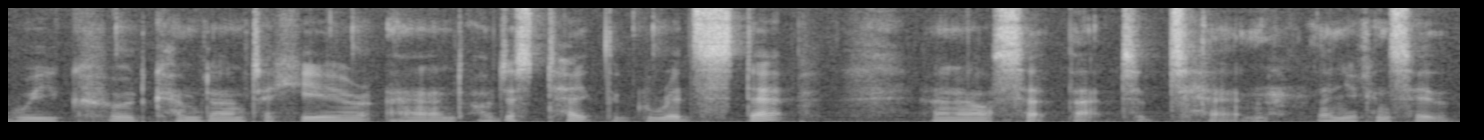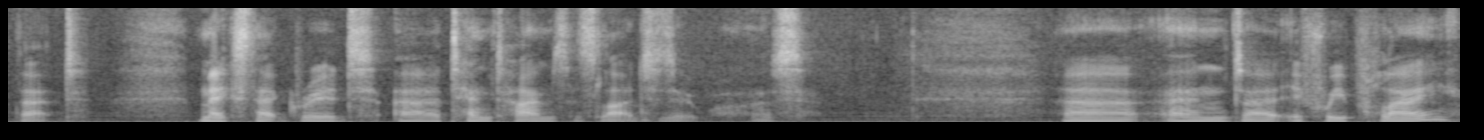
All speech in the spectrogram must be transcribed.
we could come down to here and I'll just take the grid step and I'll set that to 10 and you can see that that makes that grid uh, 10 times as large as it was. Uh, and uh, if we play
